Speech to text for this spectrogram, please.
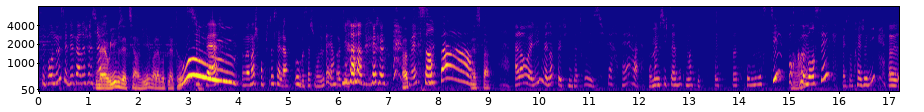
C'est pour nous ces deux paires de chaussures? Bah oui, vous êtes servis, voilà vos plateaux. Super. Bah, moi je prends plutôt celle-là. Oh bah ça je m'en doutais. Hein. Ok. Hop, Merci. Sympa n'est-ce pas? Alors Walid, maintenant que tu nous as trouvé des super paires, bon même si je t'avoue que moi c'est peut-être pas trop mon style pour Ouais. commencer, mais elles sont très jolies. Euh,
